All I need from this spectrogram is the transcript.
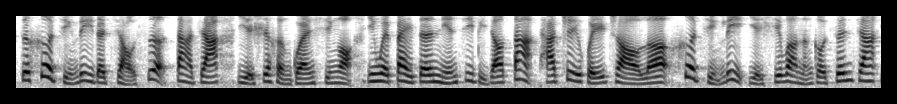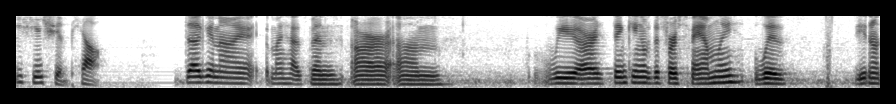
这贺锦丽的角色大家也是很关心哦。因为拜登年纪比较大，他这回找了贺锦丽，也希望能够增加。加一些选票。Doug and I, my husband, are um, we are thinking of the first family with, you know,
